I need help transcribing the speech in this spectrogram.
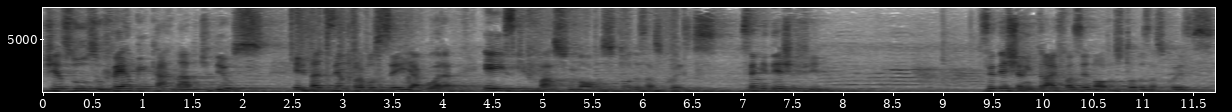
Jesus, o Verbo encarnado de Deus, Ele está dizendo para você e agora: Eis que faço novas todas as coisas. Você me deixa, filho? Você deixa eu entrar e fazer novas todas as coisas?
